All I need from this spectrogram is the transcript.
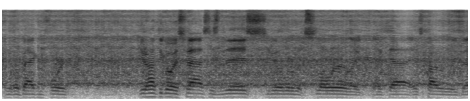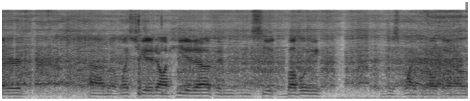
And go back and forth. You don't have to go as fast as this. You go a little bit slower, like like that. It's probably better. Uh, but once you get it all heated up and you see it bubbly, just wipe it all down.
